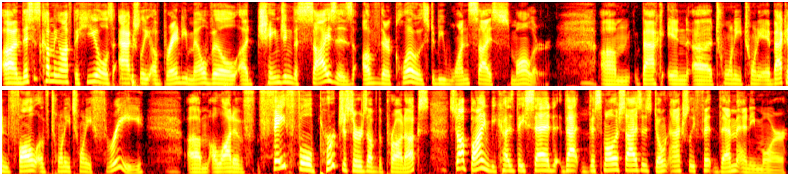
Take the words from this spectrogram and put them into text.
Uh, and this is coming off the heels, actually, of Brandy Melville uh, changing the sizes of their clothes to be one size smaller um, back in uh, 2020, back in the fall of 2023, um, a lot of faithful purchasers of the products stopped buying because they said that the smaller sizes don't actually fit them anymore.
